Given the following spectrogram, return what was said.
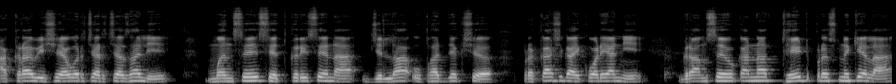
अकरा विषयावर चर्चा झाली. मनसे शेतकरी सेना जिल्हा उपाध्यक्ष प्रकाश गायकवाड यांनी ग्रामसेवकांना थेट प्रश्न केला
